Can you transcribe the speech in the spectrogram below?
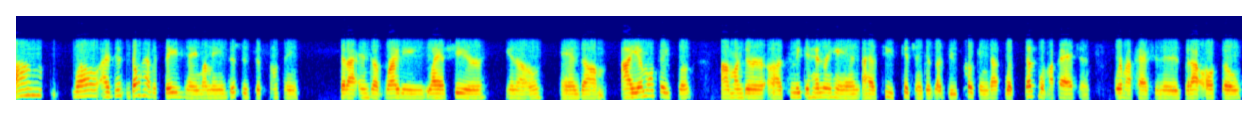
Um. Well, I don't have a stage name. I mean, this is just something that I end up writing last year. You know, and um, I am on Facebook. I'm under uh, Tamika Henry Hand. I have T's Kitchen because I do cooking. That's what that's what my passion where my passion is, but I also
